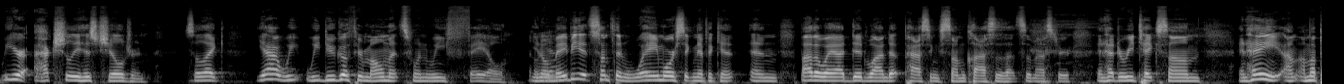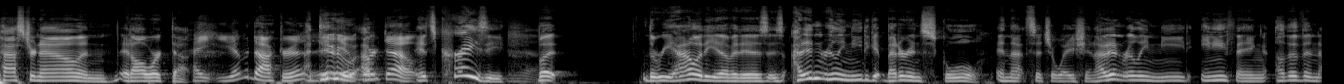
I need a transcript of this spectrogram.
we are actually his children. So like, yeah, we we do go through moments when we fail. You oh, know, yeah. maybe it's something way more significant. And by the way, I did wind up passing some classes that semester and had to retake some. And hey, I'm, I'm a pastor now, and it all worked out. Hey, you have a doctorate. I do. It, worked out. It's crazy. But the reality of it is is I didn't really need to get better in school in that situation. I didn't really need anything other than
